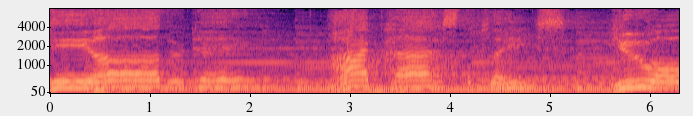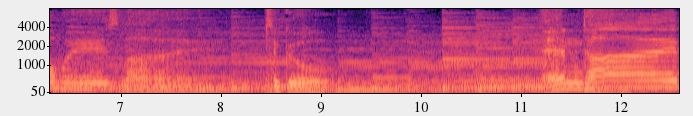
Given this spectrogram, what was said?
The other day, I passed the place you always like to go. And I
